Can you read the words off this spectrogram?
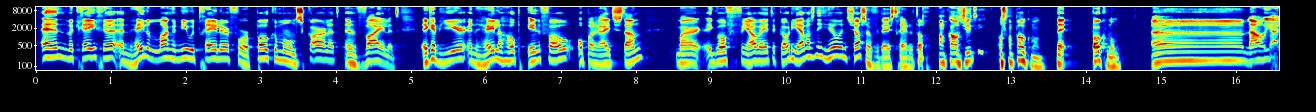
En we kregen een hele lange nieuwe trailer voor Pokémon Scarlet en Violet. Ik heb hier een hele hoop info op een rijtje staan. Maar ik wil van jou weten, Cody, jij was niet heel enthousiast over deze trailer, toch? Van Call of Duty of van Pokémon? Nee, Pokémon. Uh, nou ja,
